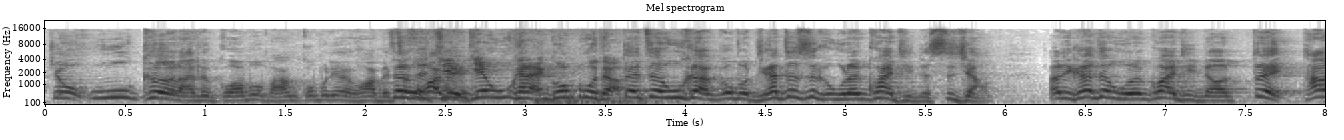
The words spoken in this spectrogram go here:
就乌克兰的国防部马上公布另外一个画面，这是今天乌克兰公布的。对，这是乌克兰公布。你看，这是个无人快艇的视角。啊，你看这无人快艇呢，对，它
